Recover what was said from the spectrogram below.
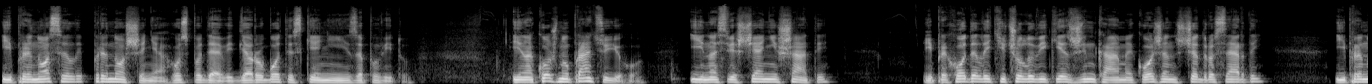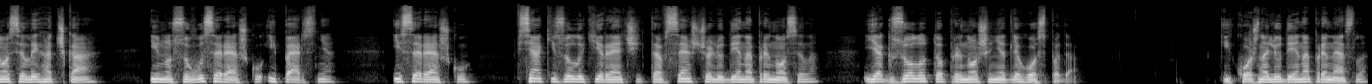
і приносили приношення Господеві для роботи скинії заповіту, і на кожну працю його, і на священні шати, і приходили ті чоловіки з жінками, кожен щедросердий, і приносили гачка, і носову сережку, і персня, і сережку, всякі золоті речі та все, що людина приносила як золото приношення для Господа. І кожна людина принесла,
